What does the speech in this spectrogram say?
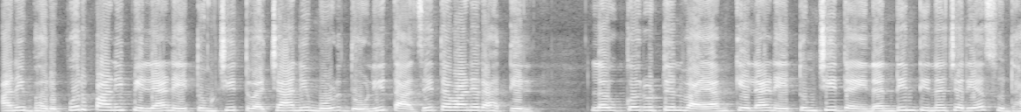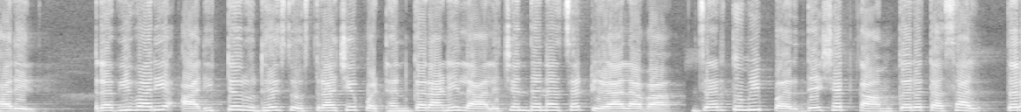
आणि भरपूर पाणी पिल्याने तुमची त्वचा आणि मूड दोन्ही ताजेतवाने राहतील. लवकर उठून व्यायाम केल्याने तुमची दैनंदिन दिनचर्या सुधारेल. रविवारी आदित्य हृदय स्तोत्राचे पठन करा आणि लालचंदनाचा टिळा लावा. जर तुम्ही परदेशात काम करत असाल तर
